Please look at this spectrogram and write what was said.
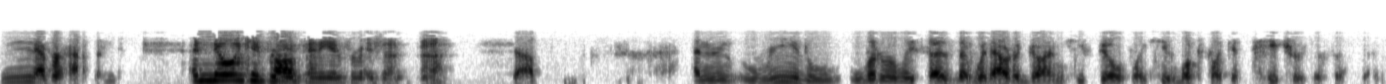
Never happened. and no one can produce Um, any information. Steps. And then Reid literally says that without a gun, he feels like he looks like a teacher's assistant.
